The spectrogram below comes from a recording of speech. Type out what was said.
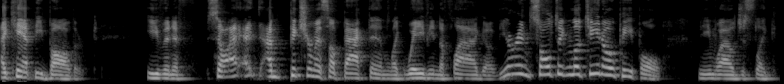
I, I can't be bothered. Even if, so I, I, I'm picturing myself back then, like waving the flag of "You're insulting Latino people." Meanwhile, just like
